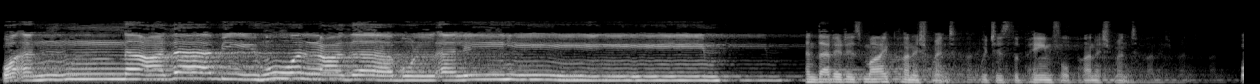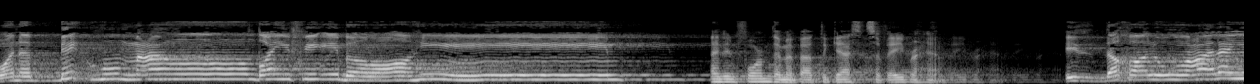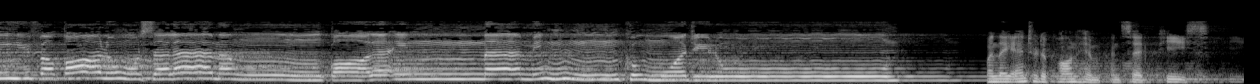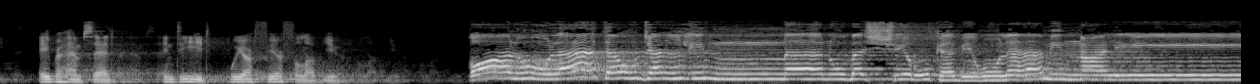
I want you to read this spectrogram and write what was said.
وأن عذابي هو العذاب الأليم and that it is my punishment, which is the painful punishment. ونبئهم عن ضيف إبراهيم And inform them about the guests of Abraham. إذ دخلوا عليه فقالوا سلاما قال إنا منكم وجلون When they entered upon him and said, Peace, Abraham said, Indeed, we are fearful of you. قالوا لا توجل إنا نبشرك بغلام عليم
